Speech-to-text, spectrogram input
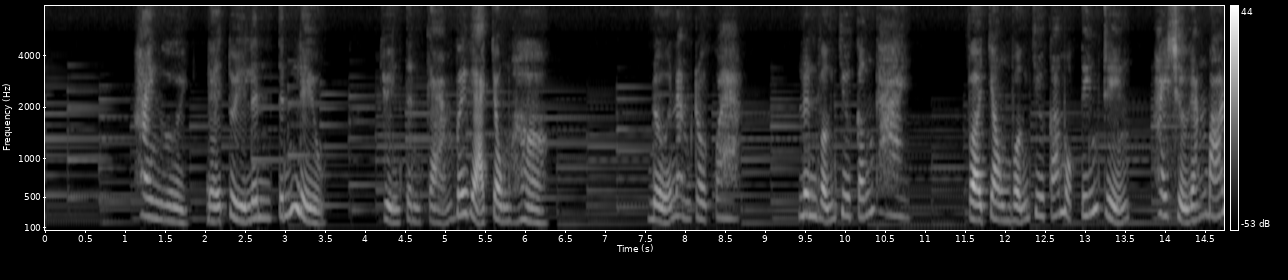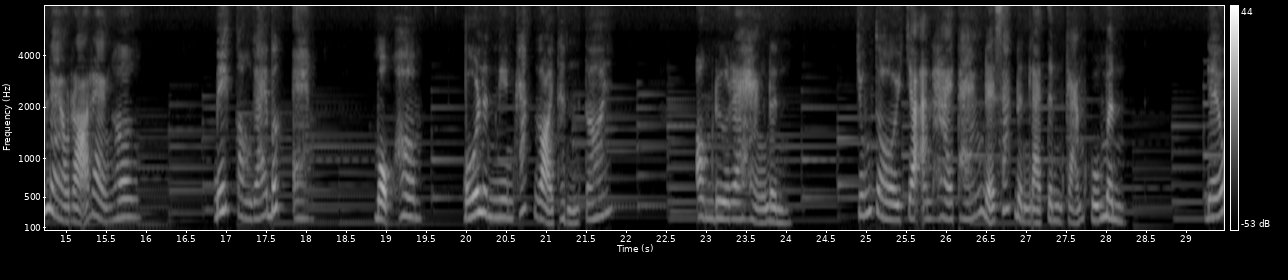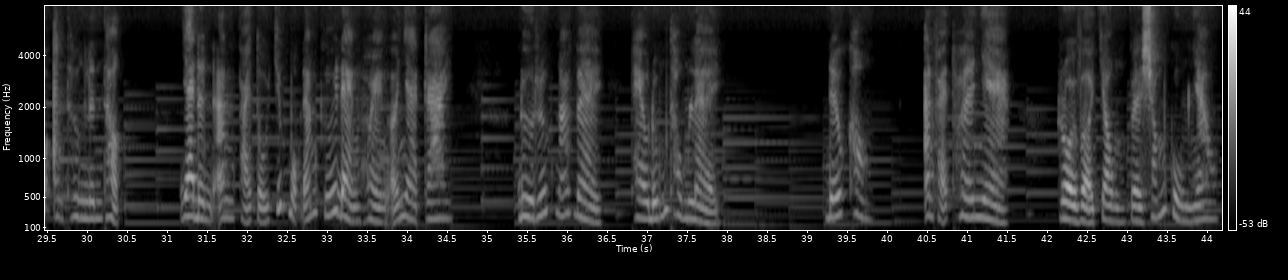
Hai người để tùy linh tính liều chuyện tình cảm với gã chồng hờ. Nửa năm trôi qua, linh vẫn chưa cấn thai. Vợ chồng vẫn chưa có một tiến triển hay sự gắn bó nào rõ ràng hơn. Biết con gái bất an, một hôm, bố linh nghiêm khắc gọi thịnh tới. Ông đưa ra hạn định, chúng tôi cho anh hai tháng để xác định lại tình cảm của mình. Nếu anh thương linh thật gia đình anh phải tổ chức một đám cưới đàng hoàng ở nhà trai. Đưa rước nó về theo đúng thông lệ. Nếu không, anh phải thuê nhà, rồi vợ chồng về sống cùng nhau.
